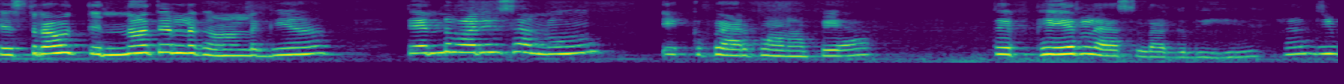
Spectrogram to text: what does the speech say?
ਇਸ ਤਰ੍ਹਾਂ ਉਹ ਤਿੰਨਾਂ ਤੇ ਲਗਾਉਣ ਲੱਗਿਆ। ਤਿੰਨ ਵਾਰੀ ਸਾਨੂੰ ਇੱਕ ਪੈਰ ਪਾਉਣਾ ਪਿਆ ਤੇ ਫੇਰ ਲੈਸ ਲੱਗਦੀ ਹੈ। ਹਾਂਜੀ,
